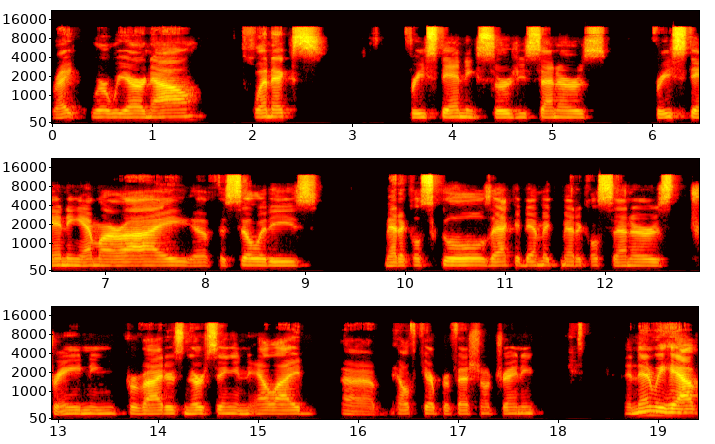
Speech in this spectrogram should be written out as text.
right where we are now, clinics, freestanding surgery centers, freestanding MRI uh, facilities, medical schools, academic medical centers, training providers, nursing and allied uh, healthcare professional training. And then we have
